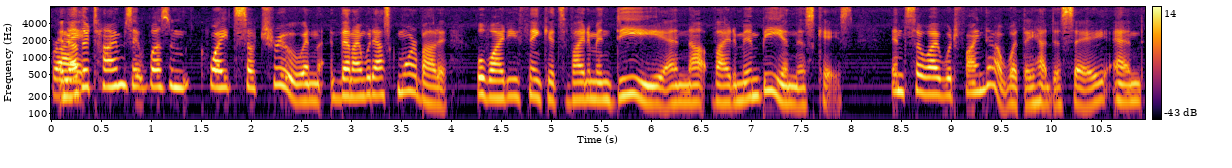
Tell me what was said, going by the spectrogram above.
And other times it wasn't quite so true. And then I would ask more about it. Well, why do you think it's vitamin D and not vitamin B in this case? And so I would find out what they had to say. And,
